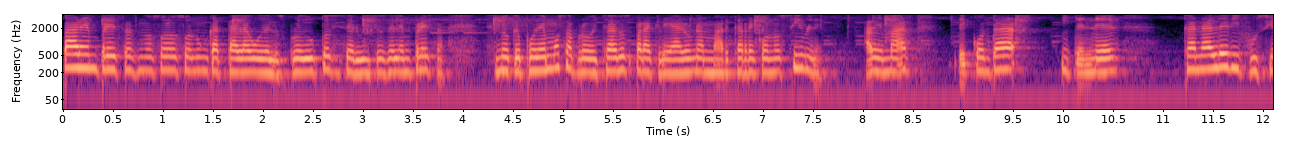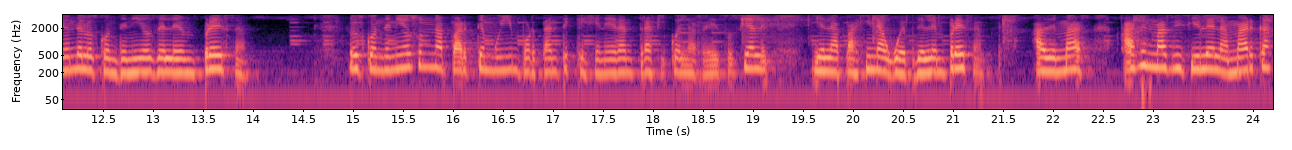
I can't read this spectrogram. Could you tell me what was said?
para empresas no solo son un catálogo de los productos y servicios de la empresa, sino que podemos aprovecharlos para crear una marca reconocible, además de contar y tener canal de difusión de los contenidos de la empresa. Los contenidos son una parte muy importante que generan tráfico en las redes sociales y en la página web de la empresa. Además, hacen más visible la marca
